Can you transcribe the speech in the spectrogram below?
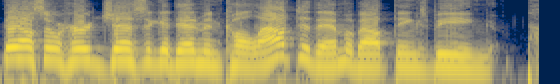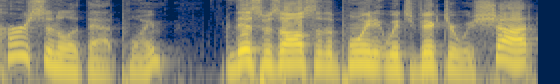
They also heard Jessica Denman call out to them about things being personal at that point. This was also the point at which Victor was shot.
